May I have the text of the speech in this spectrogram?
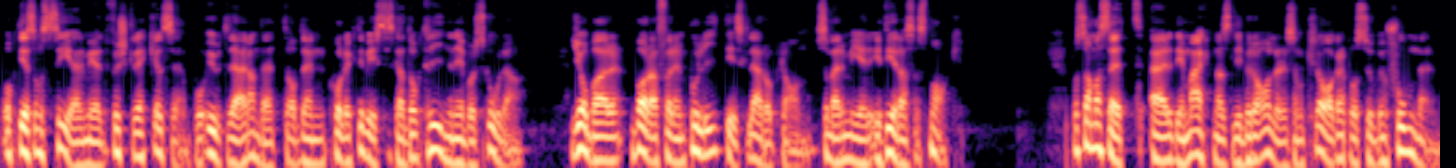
Och de som ser med förskräckelse på utlärandet av den kollektivistiska doktrinen i vår skola jobbar bara för en politisk läroplan som är mer i deras smak. På samma sätt är de marknadsliberaler som klagar på subventioner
